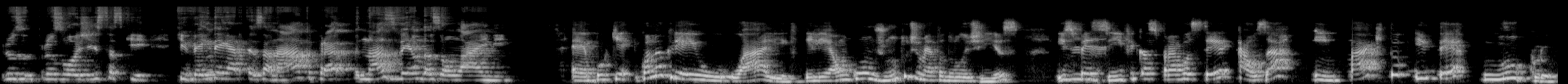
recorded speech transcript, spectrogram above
para os lojistas que, que vendem artesanato pra, nas vendas online. É, porque quando eu criei o, o Ali, ele é um conjunto de metodologias específicas uhum. para você causar impacto e ter lucro.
